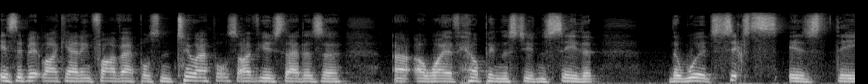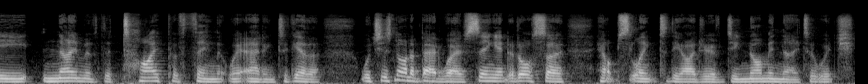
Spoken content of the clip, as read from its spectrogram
is a bit like adding 5 apples and 2 apples. I've used that as a, a, a way of helping the students see that the word sixths is the name of the type of thing that we're adding together, which is not a bad way of seeing it. It also helps link to the idea of denominator, which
